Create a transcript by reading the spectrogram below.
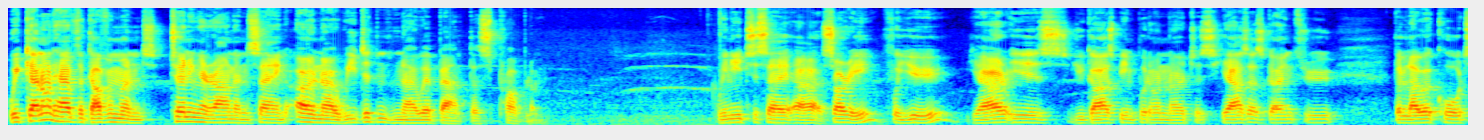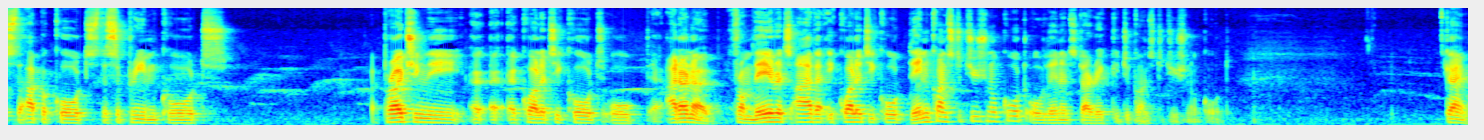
we cannot have the government turning around and saying, oh no, we didn't know about this problem. We need to say, uh, sorry for you. Here is you guys being put on notice. Here's us going through the lower courts, the upper courts, the Supreme Court, approaching the uh, uh Equality Court, or I don't know. From there, it's either Equality Court, then Constitutional Court, or then it's directly to Constitutional Court. Okay.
